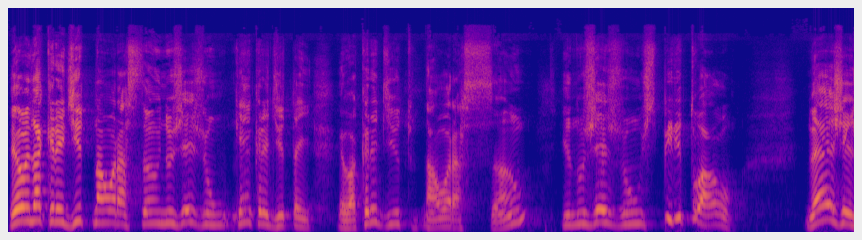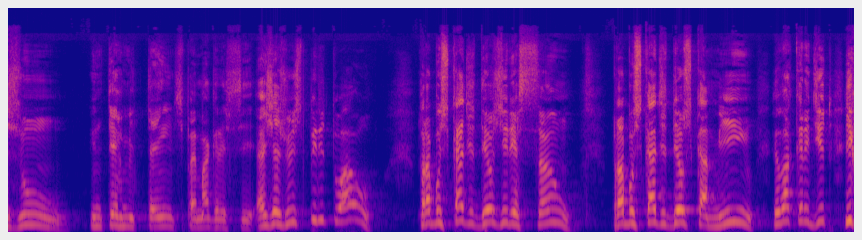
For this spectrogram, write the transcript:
Eu ainda acredito na oração e no jejum. Quem acredita aí? Eu acredito na oração e no jejum espiritual. Não é jejum intermitente para emagrecer, é jejum espiritual, para buscar de Deus direção, para buscar de Deus caminho. Eu acredito. E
